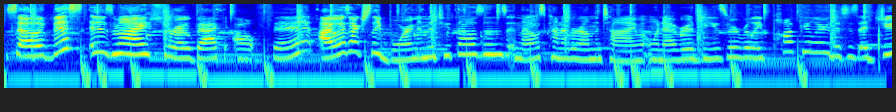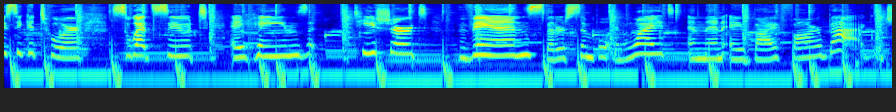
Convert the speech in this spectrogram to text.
So this is my throwback outfit. I was actually born in the 2000s and that was kind of around the time whenever these were really popular. This is a Juicy Couture sweatsuit, a Hanes t-shirt, Vans that are simple and white, and then a By Far bag, which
